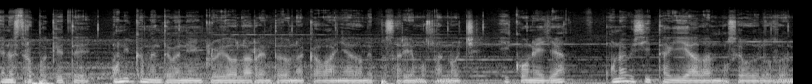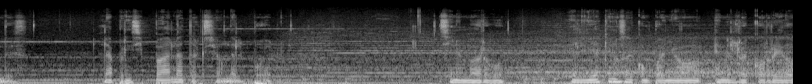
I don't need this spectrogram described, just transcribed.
En nuestro paquete únicamente venía incluido la renta de una cabaña donde pasaríamos la noche y con ella una visita guiada al Museo de los Duendes, la principal atracción del pueblo. Sin embargo, el guía que nos acompañó en el recorrido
